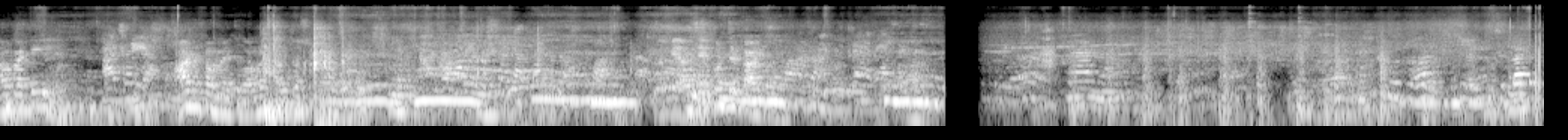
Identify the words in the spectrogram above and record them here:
हम पार्टी आठ रुपये में तो हम संतोष हमसे कुछ कार्ड ഡോക്ടർ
